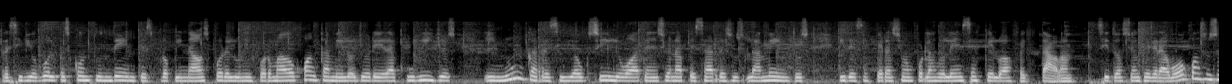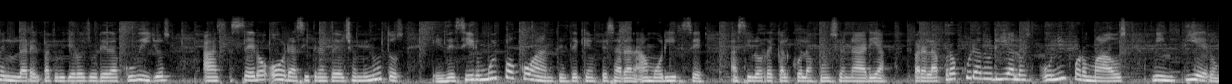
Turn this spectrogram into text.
recibió golpes contundentes propinados por el uniformado Juan Camilo Lloreda Cubillos y nunca recibió auxilio o atención a pesar de sus lamentos y desesperación por las dolencias que lo afectaban. Situación que grabó con su celular el patrullero Lloreda Cubillos a 0 horas y 38 minutos, es decir, muy poco antes de que empezaran a morirse, así lo recalcó la funcionaria. Para la Procuraduría, los uniformados mintieron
